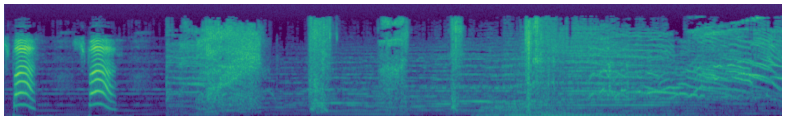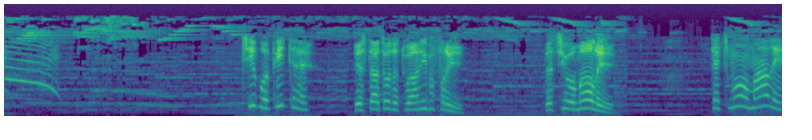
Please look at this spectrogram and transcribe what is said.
سوپاس سوپاس چی بۆ پیتەر ئێستا تۆ دەتوانی بفڕی دەچیەوە ماڵێ دەچمەوە ماڵێ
